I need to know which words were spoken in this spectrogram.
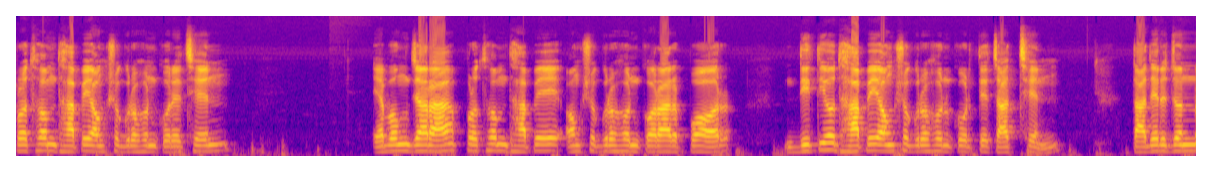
প্রথম ধাপে অংশগ্রহণ করেছেন এবং যারা প্রথম ধাপে অংশগ্রহণ করার পর দ্বিতীয় ধাপে অংশগ্রহণ করতে চাচ্ছেন তাদের জন্য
